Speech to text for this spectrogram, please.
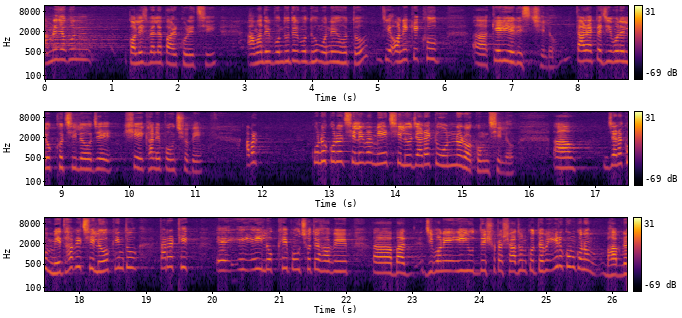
আমরা যখন কলেজ বেলা পার করেছি, আমাদের বন্ধুদের মধ্যেও মনে হতো যে অনেকে খুব ক্যারিয়ারিস্ট ছিল। তার একটা জীবনের লক্ষ্য ছিল যে সে এখানে পৌঁছবে। আবার কোনো কোনো ছেলে বা মেয়ে ছিল যারা একটু অন্য রকম ছিল। যারা খুব মেধাবী ছিল কিন্তু তারা ঠিক এই লক্ষ্যে পৌঁছতে হবে বা জীবনে এই উদ্দেশ্যটা সাধন করতে হবে, এরকম কোনো ভাবনা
